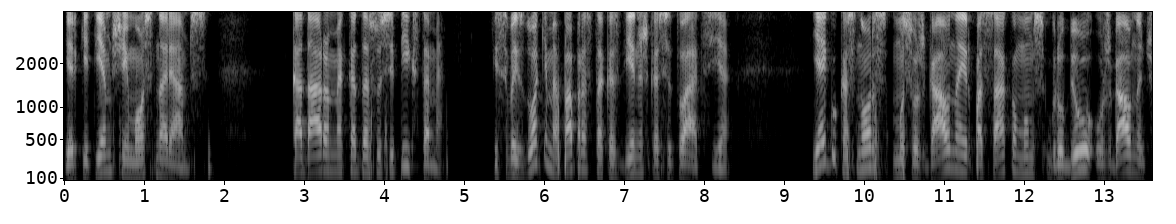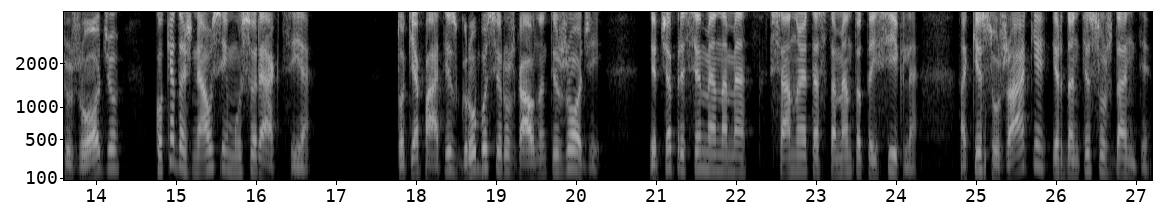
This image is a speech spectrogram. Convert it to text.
ir kitiems šeimos nariams. Ką darome, kada susipykstame? Įsivaizduokime paprastą kasdienišką situaciją. Jeigu kas nors mus užgauna ir pasako mums grubių užgaunančių žodžių, kokia dažniausiai mūsų reakcija? Tokie patys grubus ir užgaunantys žodžiai. Ir čia prisimename Senojo testamento taisyklę - akis už akį ir dantis už dantį.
